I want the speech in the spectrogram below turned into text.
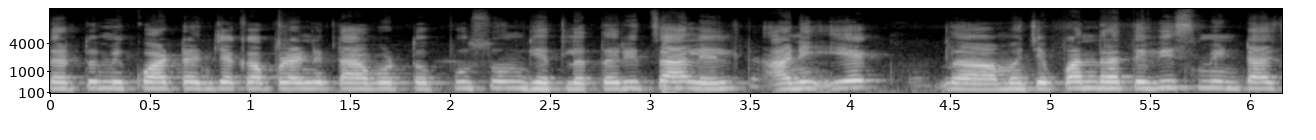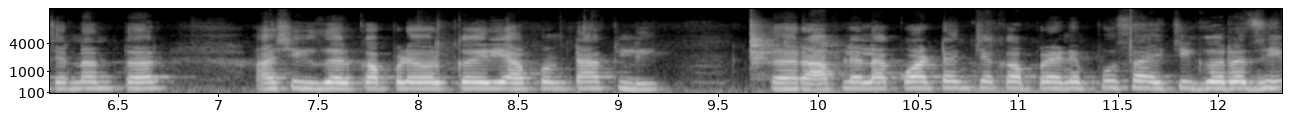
तर तुम्ही कॉटनच्या कपड्याने ताबडतोब पुसून घेतलं तरी चालेल. आणि एक म्हणजे पंधरा ते वीस मिनटाच्या नंतर अशी जर कपड्यावर कैरी आपण टाकली तर आपल्याला कॉटनच्या कपड्याने पुसायची गरजही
